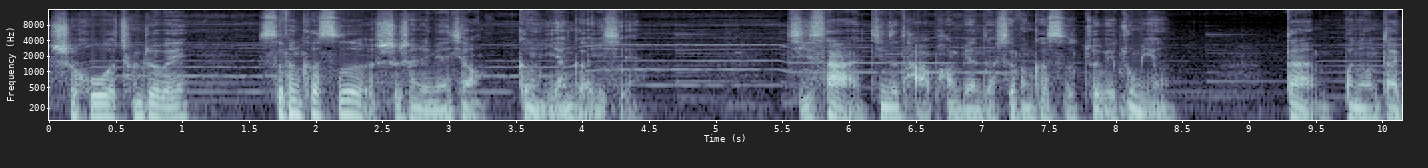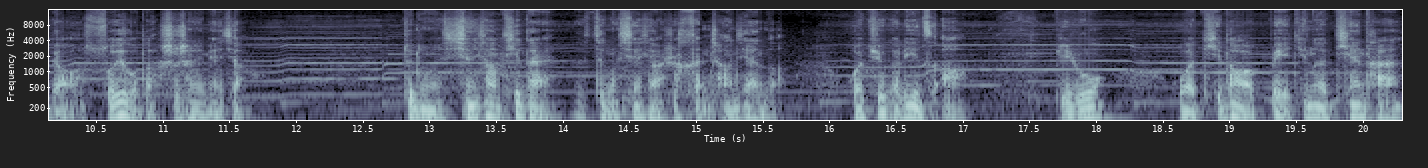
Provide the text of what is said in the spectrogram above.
似乎称之为斯芬克斯狮身人面像更严格一些。吉萨金字塔旁边的斯芬克斯最为著名，但不能代表所有的狮身人面像。这种形象替代这种现象是很常见的。我举个例子啊，比如我提到北京的天坛，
